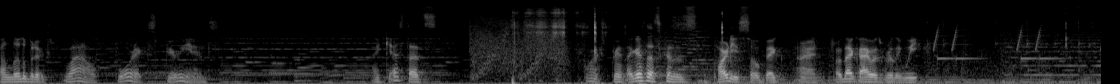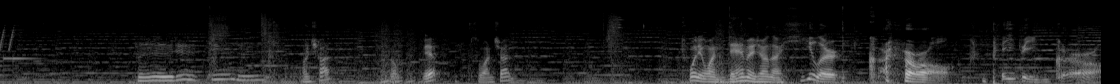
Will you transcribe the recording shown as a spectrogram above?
a little bit of, wow, four experience. I guess that's more experience. I guess that's because the party's so big. Alright. Oh, that guy was really weak. One shot? Oh, yep. It's one shot. 21 damage on the healer. Girl. Baby girl.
